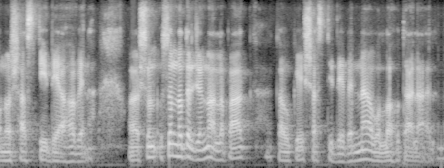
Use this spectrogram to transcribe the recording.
কোনো শাস্তি দেয়া হবে না। সুন্নতের জন্য আল্লাহ পাক কাউকে শাস্তি দেবেন না আল্লাহ তালা আলাম।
